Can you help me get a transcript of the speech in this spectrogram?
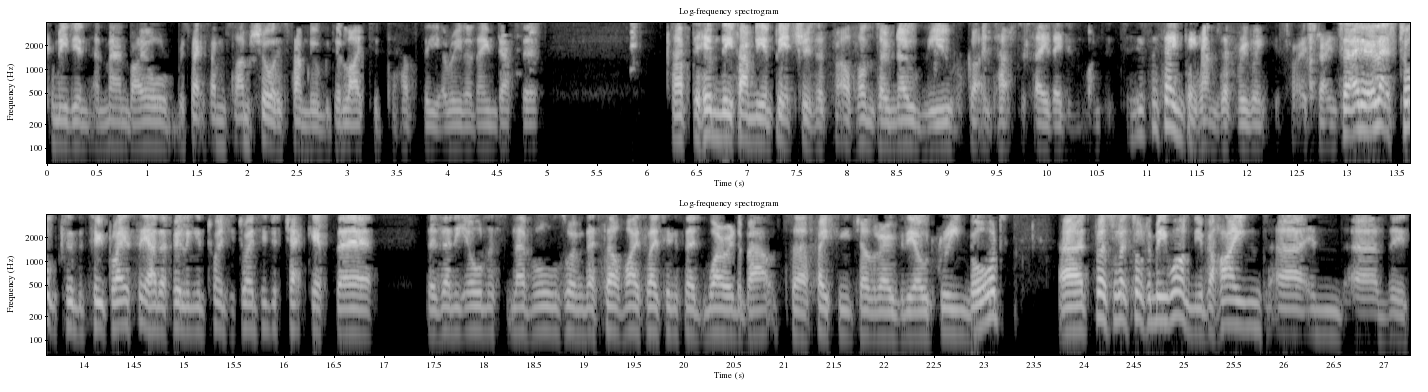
comedian and man by all respects. I'm, I'm sure his family will be delighted to have the arena named after after him. The family of Beatrice of Alfonso Nogu got in touch to say they didn't want it. It's the same thing happens every week. It's very strange. So anyway, let's talk to the two players, see how they're feeling in 2020. Just check if there's any illness levels, whether they're self-isolating, if they're worried about uh, facing each other over the old green board. Uh, first of all, let's talk to me one. You're behind uh, in uh, the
